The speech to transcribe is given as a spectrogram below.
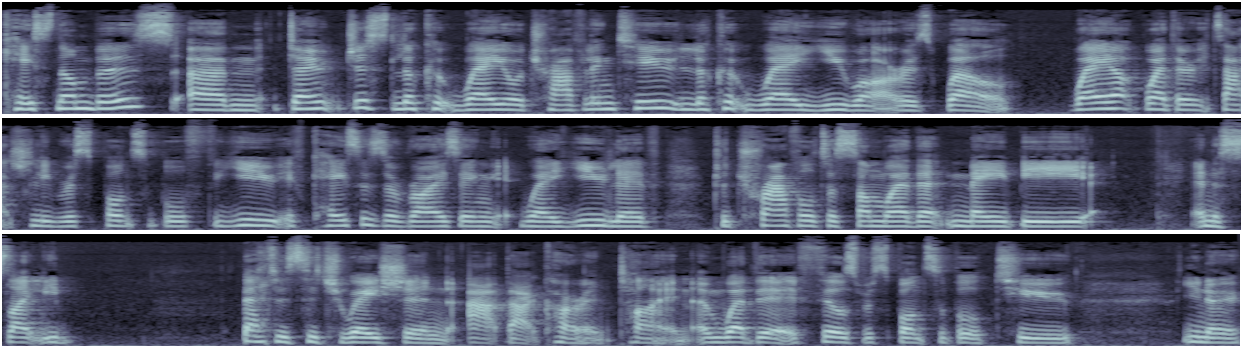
case numbers, um, don't just look at where you're traveling to, look at where you are as well. Weigh up whether it's actually responsible for you if cases are rising where you live to travel to somewhere that may be in a slightly better situation at that current time and whether it feels responsible to, you know,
